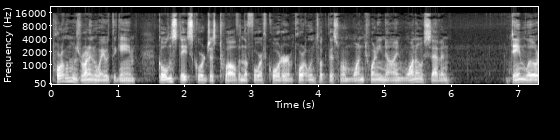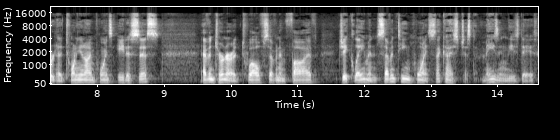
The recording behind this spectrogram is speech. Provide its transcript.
Portland was running away with the game. Golden State scored just 12 in the fourth quarter, and Portland took this one 129 107. Dame Lillard had 29 points, 8 assists. Evan Turner had 12, 7, and 5. Jake Layman, 17 points. That guy's just amazing these days.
